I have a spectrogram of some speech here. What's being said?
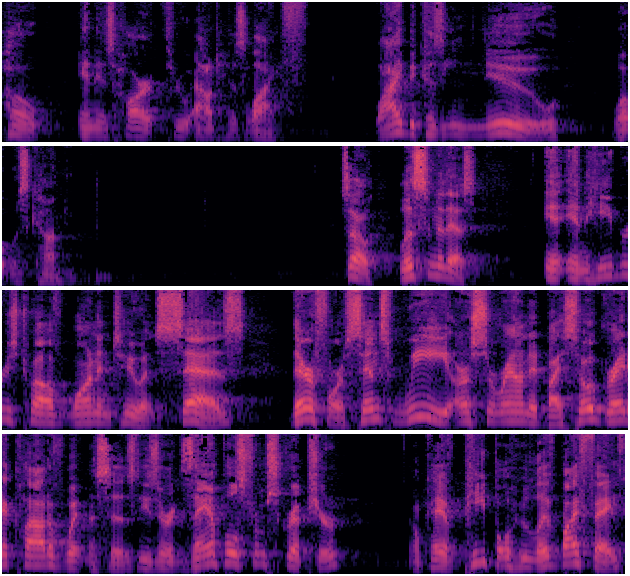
hope in his heart throughout his life. Why? Because he knew what was coming. So, listen to this. In, in, Hebrews 12, 1 and 2, it says, Therefore, since we are surrounded by so great a cloud of witnesses, these are examples from Scripture, okay, of people who live by faith,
